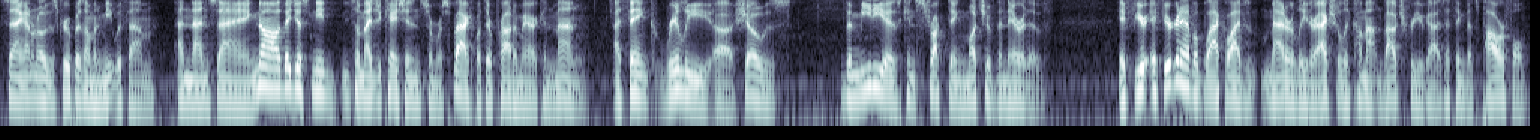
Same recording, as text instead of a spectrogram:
saying, I don't know who this group is, I'm going to meet with them, and then saying, no, they just need some education and some respect, but they're proud American men, I think really uh, shows the media is constructing much of the narrative. If you're, if you're going to have a Black Lives Matter leader actually come out and vouch for you guys, I think that's powerful.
